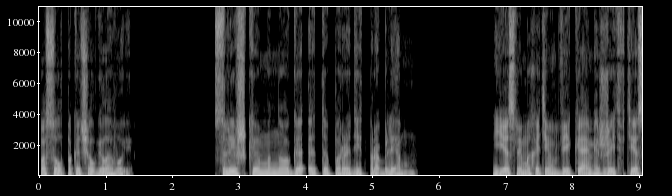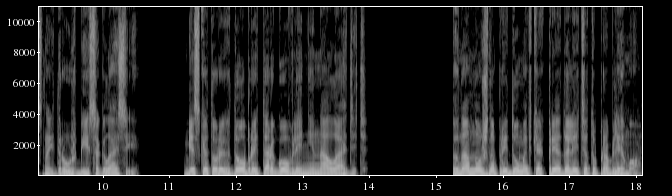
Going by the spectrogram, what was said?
Посол покачал головой. Слишком много это породит проблем. Если мы хотим веками жить в тесной дружбе и согласии, без которых доброй торговли не наладить, то нам нужно придумать, как преодолеть эту проблему.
